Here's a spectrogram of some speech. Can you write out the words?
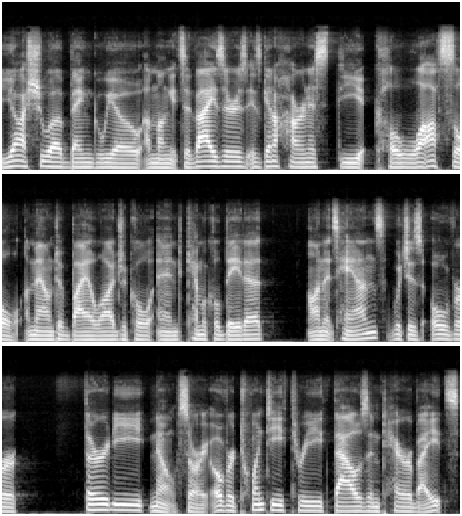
Yoshua Bengio among its advisors is going to harness the colossal amount of biological and chemical data on its hands, which is over 30, no, sorry, over 23,000 terabytes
